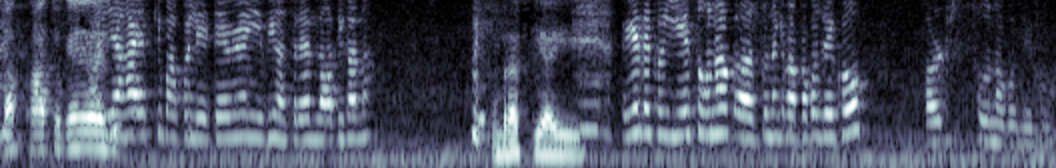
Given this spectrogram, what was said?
सब खा चुके हैं। यहाँ इसके पापा लेटे हुए हैं। ये भी हंस रहे हैं। ना दिखाना। ब्रश किया ये देखो ये सोना सोना के पापा को देखो। और सोना को देखो।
